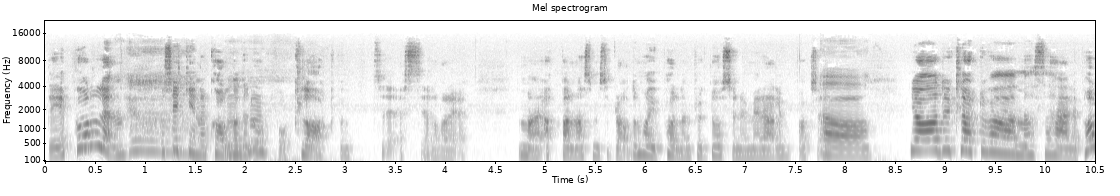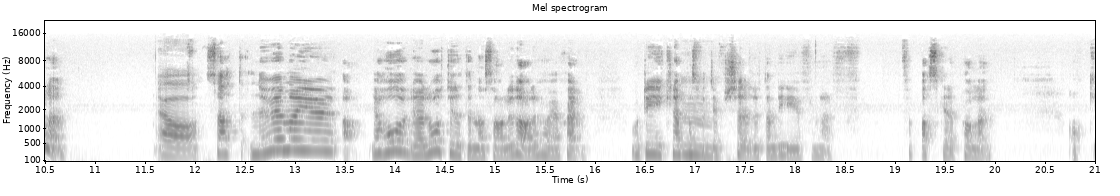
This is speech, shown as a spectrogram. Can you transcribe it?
det är pollen. Och så gick jag in och kollade Mhm. då på klart.se eller vad det är. De här apparna som är så bra. De har ju pollenprognoser numera allihopa också. Ja, Ja. det är klart det var en massa härlig pollen. Ja. Så att nu är man ju, ja, jag, har, jag låter lite nasal idag, det hör jag själv. Och det är ju knappast Mm. för att jag är förkyld utan det är ju för den här förbaskade pollen. Och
